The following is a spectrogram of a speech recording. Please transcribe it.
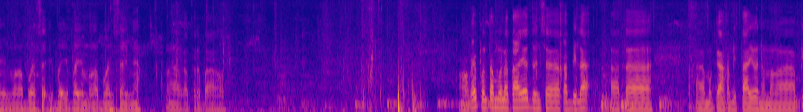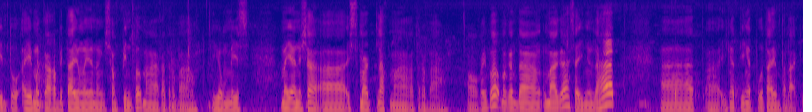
Ayun, mga bonsai. Iba-iba yung mga bonsai niya, mga katrabaho. Okay, punta muna tayo doon sa kabila at ah, ah, magkakabit tayo ng mga pinto ay magkakabit tayo ngayon ng isang pinto mga katrabaho. Yung miss may ano siya, ah, smart lock mga katrabaho. Okay po, magandang umaga sa inyong lahat at ah, ingat-ingat po tayong palagi.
